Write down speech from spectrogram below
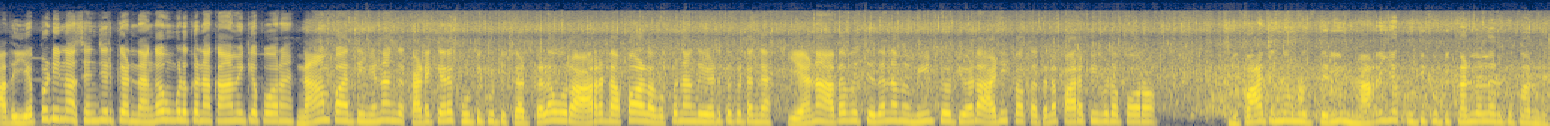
அதை எப்படி நான் செஞ்சிருக்கேன்னு தாங்க உங்களுக்கு நான் காமிக்க போறேன். நான் பார்த்தீங்கன்னா, அங்க கிடைக்கிற குட்டி குட்டி கற்கள ஒரு 1/2 டப்பா அளவுக்கு நாங்க எடுத்துக்கிட்டோங்க. ஏன்னா, அத வச்சு தான் நம்ம மீன் தொட்டியோட அடிப்பக்கத்தில் பரப்பி விட போறோம். இது பார்த்தீங்கன்னா உங்களுக்கு தெரியும் நிறைய குட்டி குட்டி கல்லெல்லாம் இருக்கு பாருங்க.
